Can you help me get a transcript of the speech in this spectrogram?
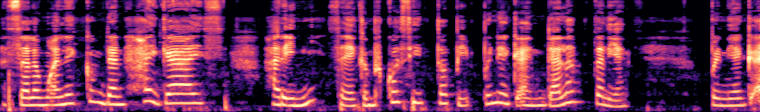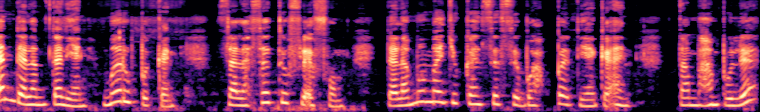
Assalamualaikum dan hai guys. Hari ini saya akan berkongsi topik perniagaan dalam talian. Perniagaan dalam talian merupakan salah satu platform dalam memajukan sesebuah perniagaan. Tambahan pula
